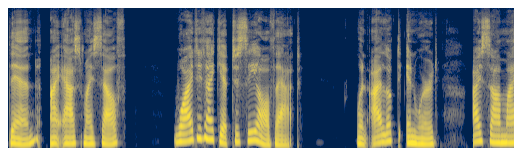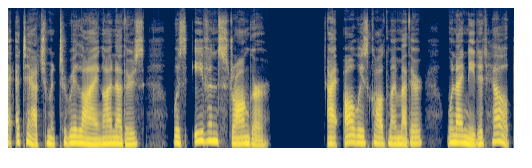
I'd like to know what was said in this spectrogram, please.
Then I asked myself, why did I get to see all that? When I looked inward, I saw my attachment to relying on others was even stronger. I always called my mother when I needed help.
